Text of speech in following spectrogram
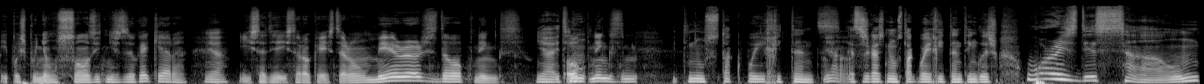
E depois punham sons e tinhas de dizer o que é que era. Yeah. E isto, é- isto era o quê? Isto eram mirrors de openings. Yeah, e, tinha um, Openings de. e tinha um sotaque bem irritante. Yeah. Essas gajas tinham um sotaque bem irritante em inglês. Where is this sound?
